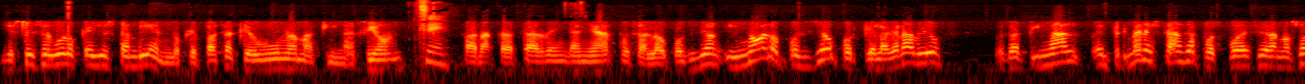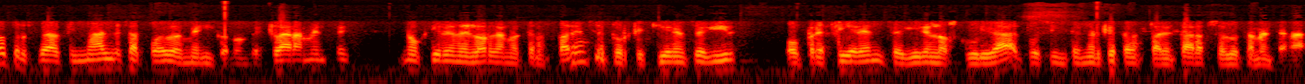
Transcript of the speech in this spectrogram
y estoy seguro que ellos también. Lo que pasa es que hubo una maquinación para tratar de engañar pues a la oposición y no a la oposición porque el agravio pues al final, en primera instancia, pues puede ser a nosotros, pero al final es al pueblo de México, donde claramente no quieren el órgano de transparencia porque quieren seguir o prefieren seguir en la oscuridad, pues sin tener que transparentar absolutamente nada.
